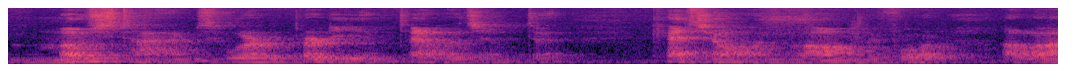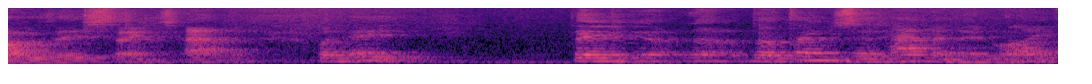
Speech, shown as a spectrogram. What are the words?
most times, we're pretty intelligent to catch on long before a lot of these things happen. But hey, they, the, the things that happen in life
